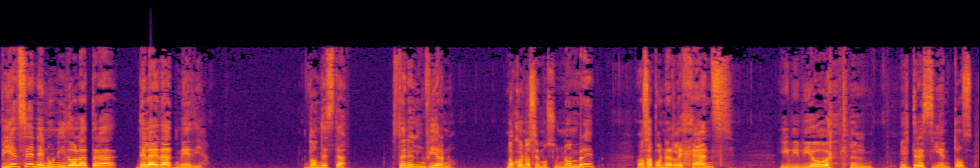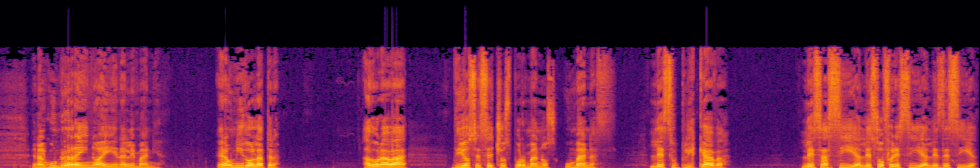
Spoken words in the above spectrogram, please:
Piensen en un idólatra de la Edad Media. ¿Dónde está? Está en el infierno. No conocemos su nombre, vamos a ponerle Hans, y vivió en 1300 en algún reino ahí en Alemania. Era un idólatra. Adoraba dioses hechos por manos humanas. Les suplicaba, les hacía, les ofrecía, les decía,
